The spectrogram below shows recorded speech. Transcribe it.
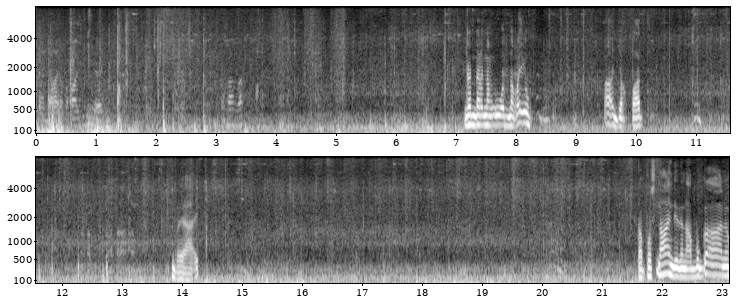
Dandahan ang kapal din yan. Kasama. Ganda rin ng uod na kayo. Ah, jackpot. Bayait. Tapos na, hindi na nabuga, ano.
